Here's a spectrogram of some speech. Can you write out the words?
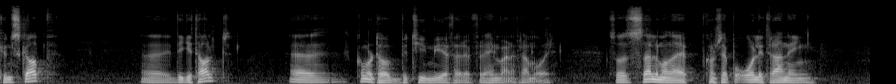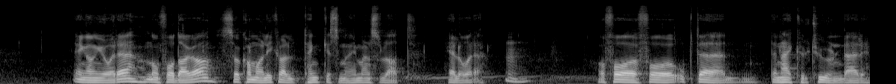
kunnskap uh, digitalt kommer til å bety mye for, for Heimevernet fremover. Så selv om man er kanskje på årlig trening en gang i året, noen få dager, så kan man likevel tenke som en heimevernssoldat hele året. Mm. Og få, få opp det, denne kulturen der,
